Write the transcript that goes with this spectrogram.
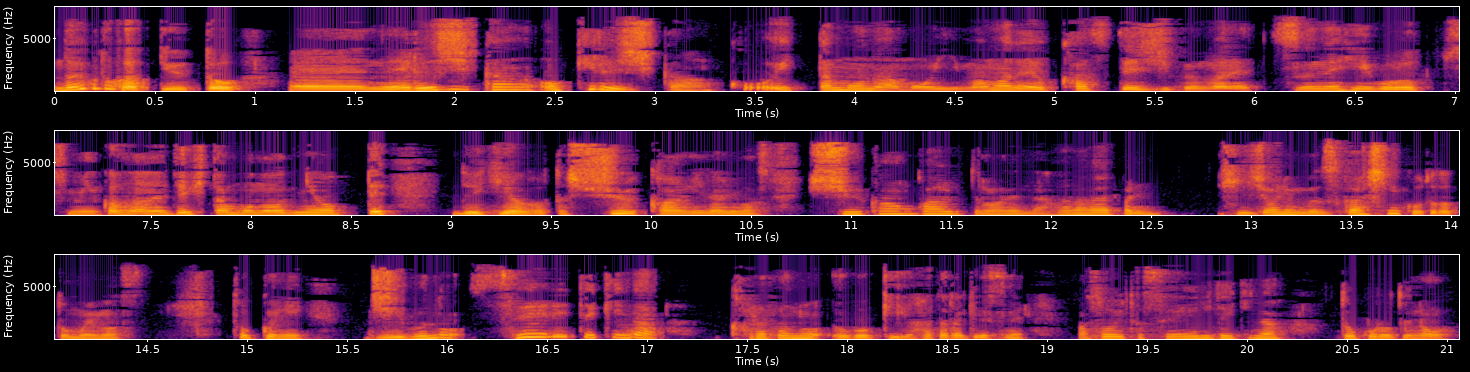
どういうことかっていうと、えー、寝る時間、起きる時間、こういったものはもう今までかつて自分がね、常日頃積み重ねてきたものによって出来上がった習慣になります。習慣を変えるっていうのはね、なかなかやっぱり非常に難しいことだと思います。特に自分の生理的な体の動き、働きですね。まあ、そういった生理的なところでの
